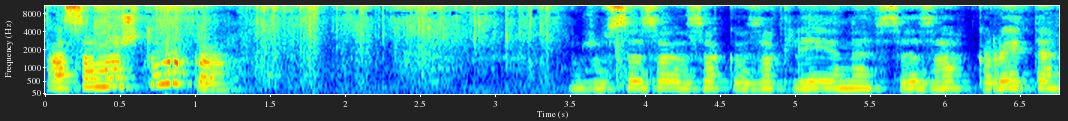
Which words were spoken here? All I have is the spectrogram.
А сама шторка. Вже все за, за, заклеєне, все закрите.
